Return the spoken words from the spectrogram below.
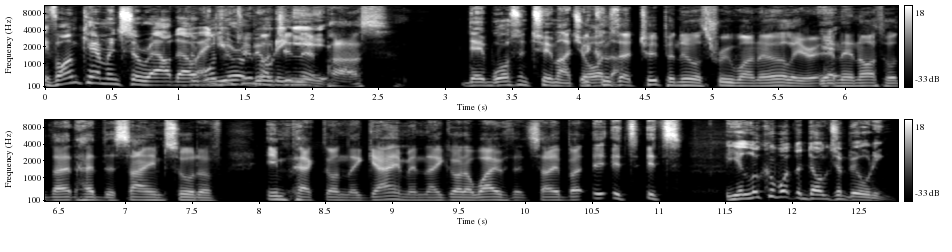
If I'm Cameron Ciraldo and you're a much building in here, that pass. There wasn't too much because either. that Tupouniua threw one earlier, Yeah. and then I thought that had the same sort of impact on the game, and they got away with it. So, but it's it's You look at what the dogs are building,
